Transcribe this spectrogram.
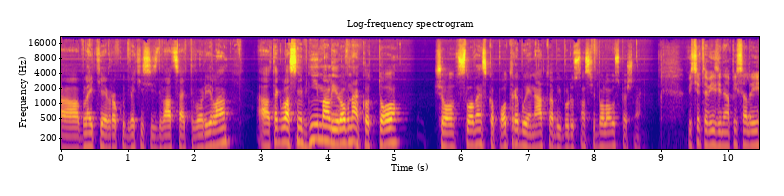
v lete v roku 2020 tvorila, a tak vlastne vnímali rovnako to, čo Slovensko potrebuje na to, aby v budúcnosti bolo úspešné. Vy ste v tej vízii napísali,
